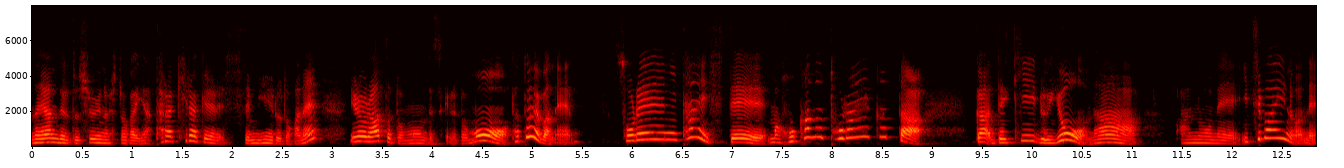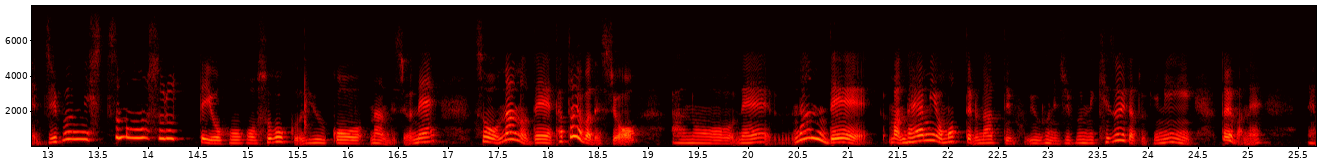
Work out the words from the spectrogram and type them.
悩んでると周囲の人がやたらキラキラして見えるとかね、いろいろあったと思うんですけれども、例えばね、それに対して、まあ、他の捉え方、ができるようなあのね一番いいのはね自分に質問をするっていう方法すごく有効なんですよね。そうなので例えばですよあのねなんで、まあ、悩みを持ってるなっていうふうに自分に気づいた時に例えばねな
